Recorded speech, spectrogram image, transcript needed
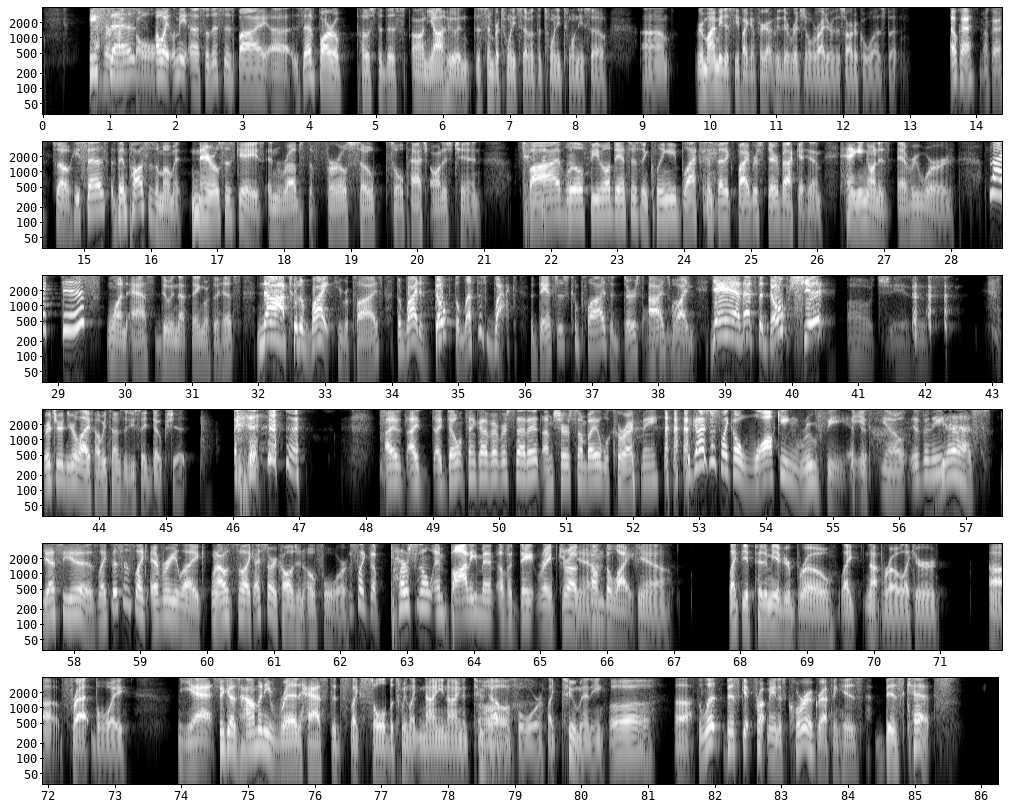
He That says, "Oh wait, let me." Uh, so this is by uh, Zev Barrow posted this on Yahoo in December twenty seventh of twenty twenty. So, um, remind me to see if I can figure out who the original writer of this article was. But okay, okay. so he says, then pauses a moment, narrows his gaze, and rubs the furrow soul, soul patch on his chin. Five little female dancers in clingy black synthetic fibers stare back at him, hanging on his every word. Like this? One asks, doing that thing with her hips. Nah, to the right, he replies. The right is dope, the left is whack. The dancers complies and Durst Oh eyes my. widen. Yeah, that's the dope shit. Oh Jesus. Richard, in your life, how many times did you say dope shit? I I I don't think I've ever said it. I'm sure somebody will correct me. the guy's just like a walking roofie at this, you know, isn't he? Yes. Yes, he is. Like this is like every like when I was so like I started college in 04. It's like the personal embodiment of a date rape drug Yeah. come to life. Yeah. Like the epitome of your bro, like not bro, like your uh frat boy. Yes. Because how many red did like sold between like 99 and 2004? Like too many. Ugh. Uh, the Limp Bizkit frontman is choreographing his Bizkits.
